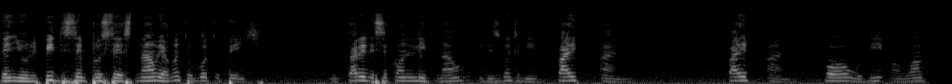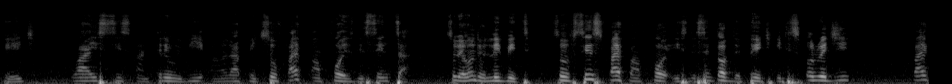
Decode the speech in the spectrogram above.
Then you repeat the same process. Now we are going to go to page. We carry the second leaf now. It is going to be 5 and 5 and 4 will be on one page, while 6 and 3 will be on another page. So 5 and 4 is the center. So we are going to leave it. So since 5 and 4 is the center of the page, it is already 5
